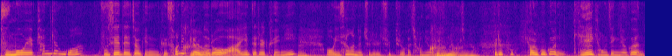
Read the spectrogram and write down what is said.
부모의 편견과 구세대적인 그 선입견으로 그래요. 아이들을 괜히 어, 이상한 눈초리를 줄 필요가 전혀 없는 그럼요, 거죠. 그럼요. 그리고 결국은 개의 경쟁력은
